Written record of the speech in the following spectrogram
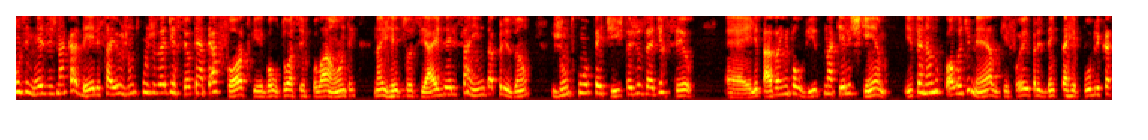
11 meses na cadeia, ele saiu junto com José Dirceu. Tem até a foto que voltou a circular ontem nas redes sociais dele saindo da prisão junto com o petista José Dirceu. É, ele estava envolvido naquele esquema e Fernando Collor de Mello, que foi presidente da República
